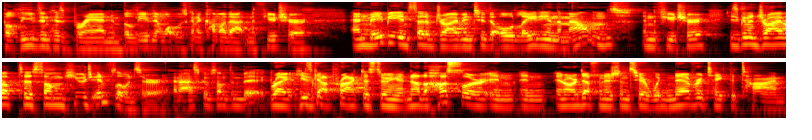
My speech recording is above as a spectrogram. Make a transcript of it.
believed in his brand and believed in what was going to come of that in the future. And maybe instead of driving to the old lady in the mountains in the future, he's going to drive up to some huge influencer and ask him something big. Right, he's got practice doing it. Now, the hustler in, in, in our definitions here would never take the time,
